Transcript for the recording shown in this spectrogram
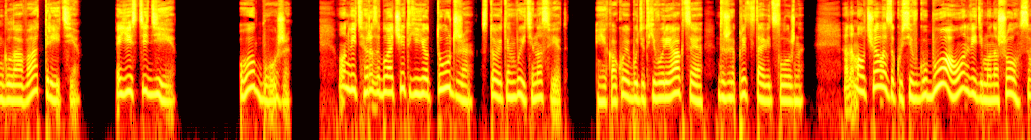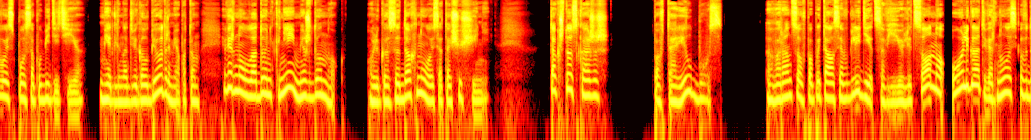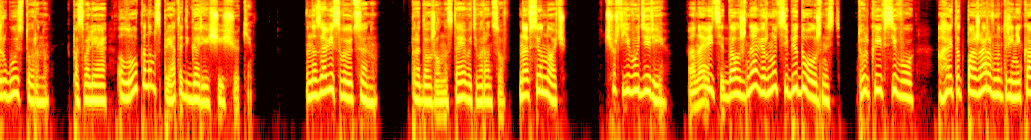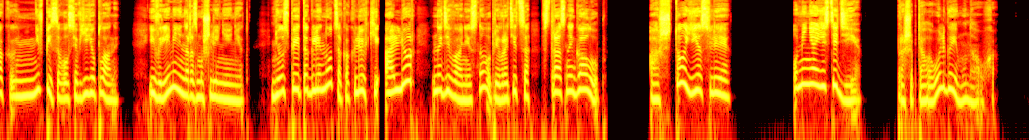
Глава третья. Есть идея. О боже. Он ведь разоблачит ее тут же, стоит им выйти на свет. И какой будет его реакция, даже представить сложно. Она молчала, закусив губу, а он, видимо, нашел свой способ убедить ее. Медленно двигал бедрами, а потом вернул ладонь к ней между ног. Ольга задохнулась от ощущений. «Так что скажешь?» — повторил босс. Воронцов попытался вглядеться в ее лицо, но Ольга отвернулась в другую сторону, позволяя локонам спрятать горящие щеки. «Назови свою цену», — продолжал настаивать Воронцов. «На всю ночь». «Черт его дери. Она ведь должна вернуть себе должность. Только и всего. А этот пожар внутри никак не вписывался в ее планы. И времени на размышления нет. Не успеет оглянуться, как легкий аллер на диване снова превратится в страстный галоп. «А что, если...» «У меня есть идея», — прошептала Ольга ему на ухо.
